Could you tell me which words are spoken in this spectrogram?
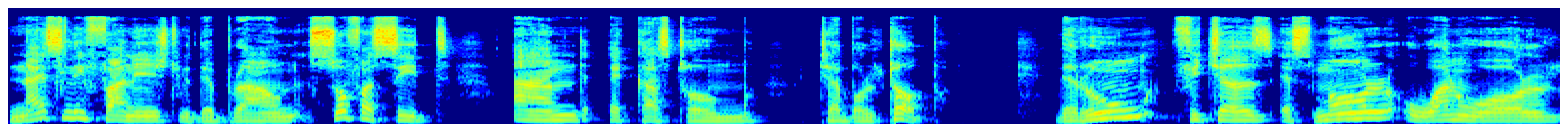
nicely furnished with a brown sofa seat and a custom tabletop. The room features a small one-wall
